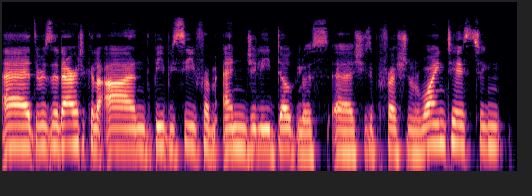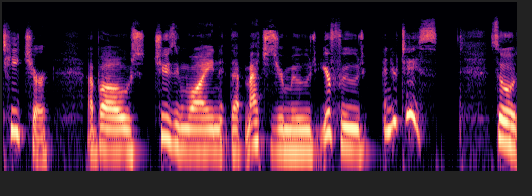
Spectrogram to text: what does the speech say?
Uh, there was an article on the BBC from Anjali Douglas. Uh, she's a professional wine tasting teacher about choosing wine that matches your mood, your food, and your tastes. So,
